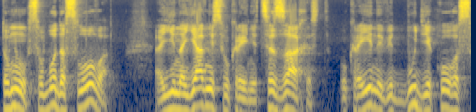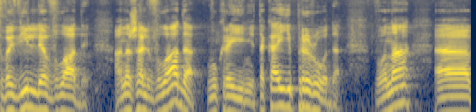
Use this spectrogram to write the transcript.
Тому свобода слова, е, її наявність в Україні це захист України від будь-якого свавілля влади. А на жаль, влада в Україні така її природа. Вона е,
